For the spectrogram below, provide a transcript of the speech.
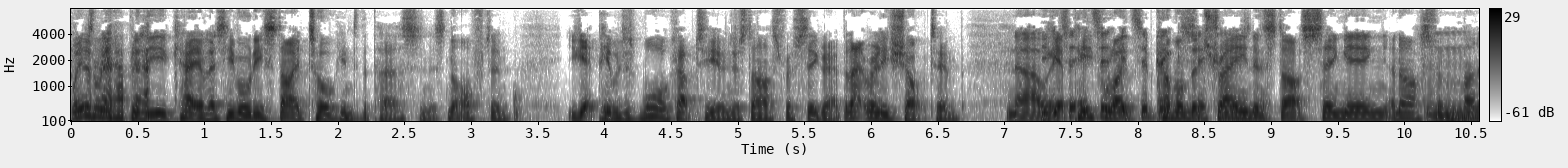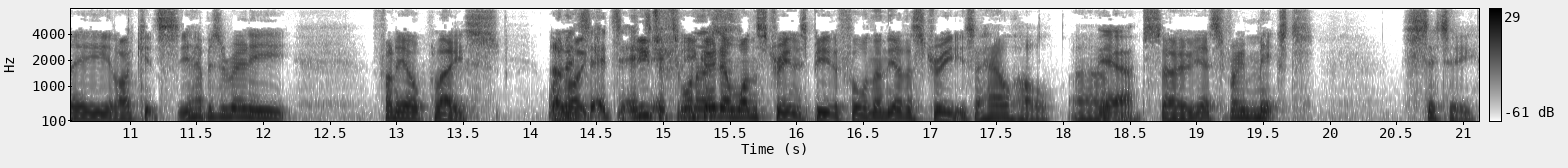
Well, it doesn't really happen in the UK unless you've already started talking to the person. It's not often you get people just walk up to you and just ask for a cigarette. But that really shocked him. No, you it's get a- it's people a- like it's a big come on the city, train and? Mm. start singing and ask for money. Like it's yeah, it was a really funny old place. Well, and it's- like it's- it's- beautiful. it's you go down one street and it's beautiful, and then the other street is a hellhole. Um, Yeah. So yeah, it's a very mixed city.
